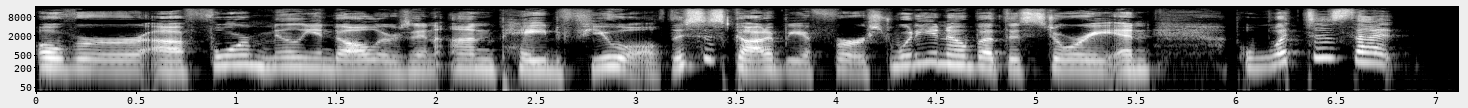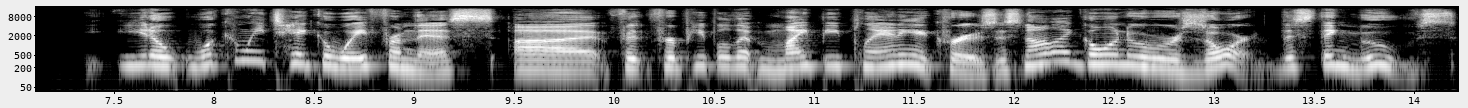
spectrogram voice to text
over uh, $4 million in unpaid fuel. This has got to be a first. What do you know about this story? And what does that, you know, what can we take away from this uh, for, for people that might be planning a cruise? It's not like going to a resort. This thing moves.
